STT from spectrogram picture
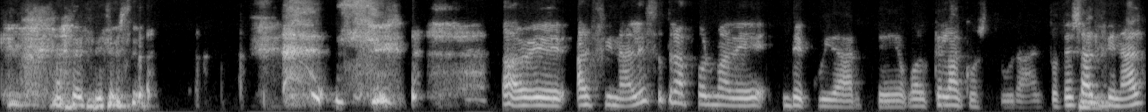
sí. A ver, al final es otra forma de, de, cuidarte, igual que la costura. Entonces, al final,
